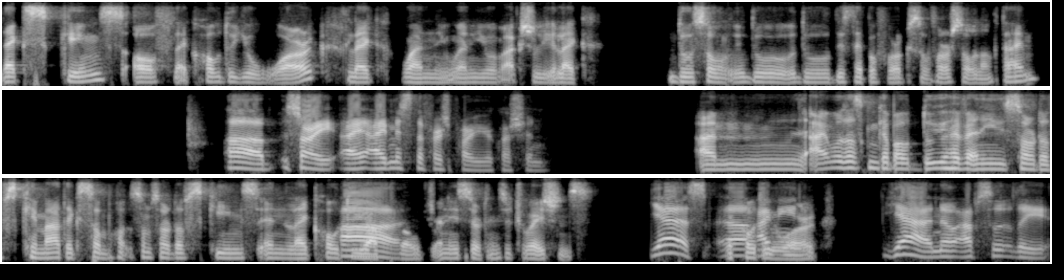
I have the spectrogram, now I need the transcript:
like schemes of like how do you work, like when when you actually like do so do do this type of work so for so long time? Uh, sorry, I, I missed the first part of your question. Um, I was asking about do you have any sort of schematics, some some sort of schemes in like how do you Uh, approach any certain situations? yes, Like uh, how do I you mean, work? yeah, no, absolutely.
